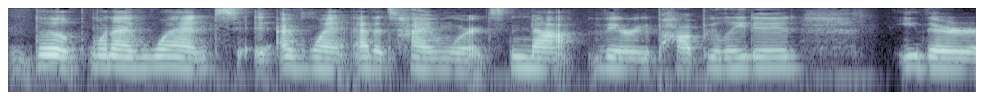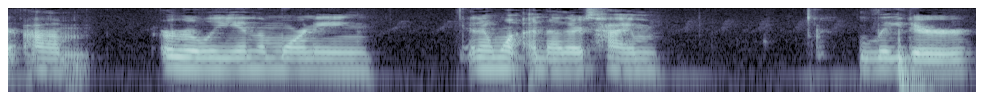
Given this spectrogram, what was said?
the when I went I went at a time where it's not very populated either um, early in the morning and I went another time later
